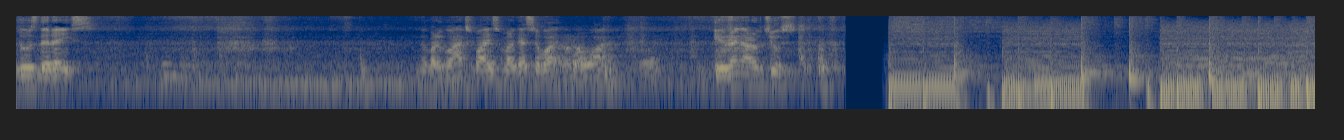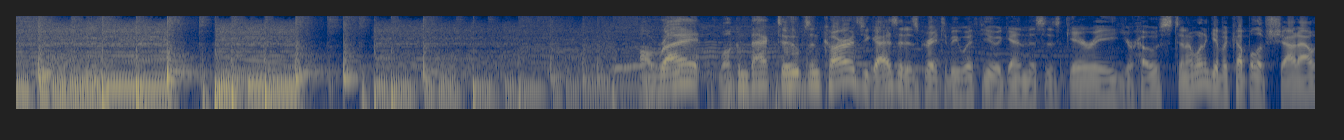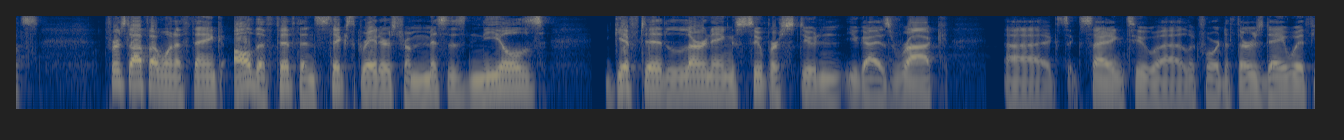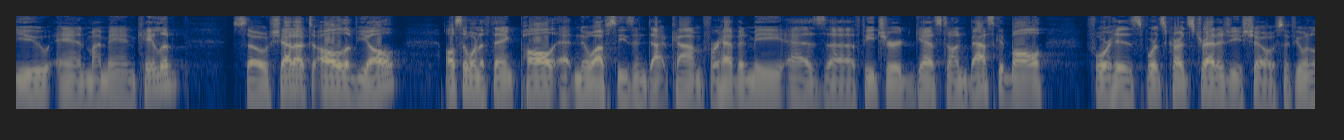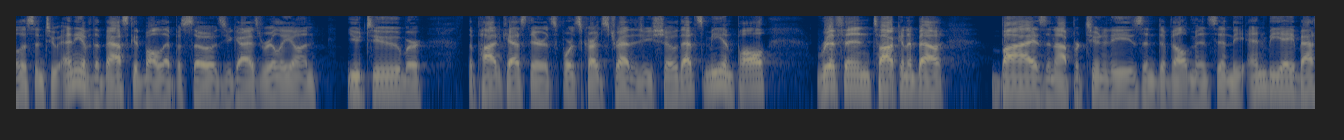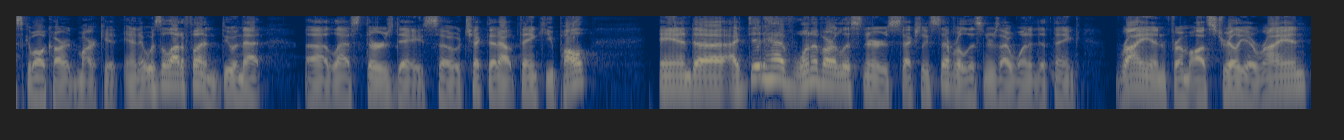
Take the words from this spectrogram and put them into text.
lose the race? Nobody gonna ask why. Somebody gonna say why. I don't know why. He ran out of juice. All right, welcome back to Hoops and Cards, you guys. It is great to be with you again. This is Gary, your host, and I want to give a couple of shout outs. First off, I want to thank all the fifth and sixth graders from Mrs. Neal's Gifted Learning Super Student. You guys rock. Uh, it's exciting to uh, look forward to Thursday with you and my man Caleb. So, shout out to all of y'all. Also, want to thank Paul at nooffseason.com for having me as a featured guest on basketball for his sports card strategy show. So, if you want to listen to any of the basketball episodes, you guys really on YouTube or the podcast there at Sports Card Strategy Show, that's me and Paul riffing, talking about buys and opportunities and developments in the NBA basketball card market. And it was a lot of fun doing that uh, last Thursday. So check that out. Thank you, Paul. And uh, I did have one of our listeners, actually several listeners, I wanted to thank. Ryan from Australia. Ryan,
